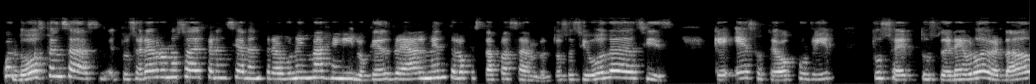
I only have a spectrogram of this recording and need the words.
cuando vos pensás, tu cerebro no sabe diferenciar entre una imagen y lo que es realmente lo que está pasando. Entonces, si vos le decís que eso te va a ocurrir, tu, tu cerebro de verdad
